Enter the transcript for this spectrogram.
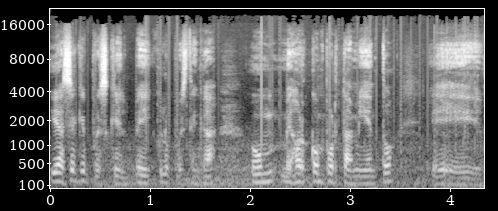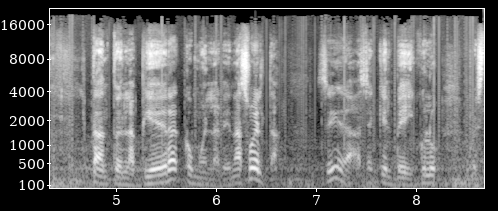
y hace que, pues, que el vehículo pues, tenga un mejor comportamiento eh, tanto en la piedra como en la arena suelta. ¿sí? hace que el vehículo pues,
